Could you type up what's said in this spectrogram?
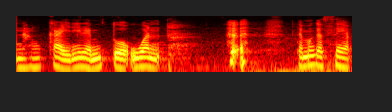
หนังไก่นี่แหละมันตัวอ้วน แต่มันก็แซ่บ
